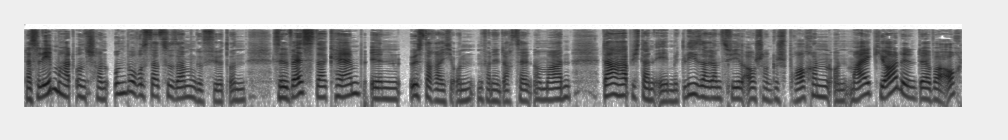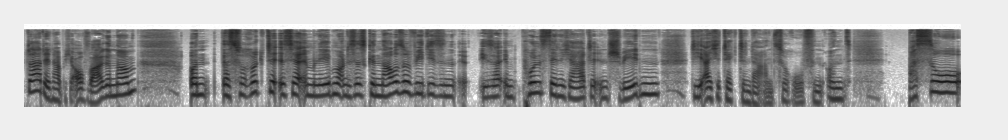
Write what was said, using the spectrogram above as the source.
das Leben hat uns schon unbewusster zusammengeführt. Und Silvestercamp in Österreich unten von den Dachzeltnomaden, da habe ich dann eben mit Lisa ganz viel auch schon gesprochen. Und Mike, ja, den, der war auch da, den habe ich auch wahrgenommen. Und das Verrückte ist ja im Leben, und es ist genauso wie diesen, dieser Impuls, den ich ja hatte in Schweden, die Architektin da anzurufen. Und was so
